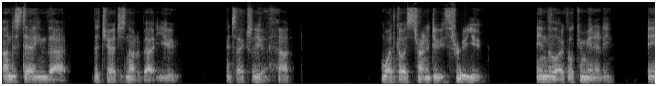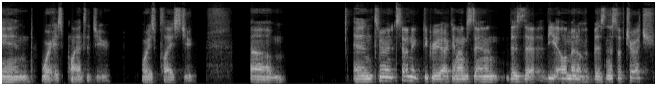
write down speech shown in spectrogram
understanding that the church is not about you. It's actually yeah. about what God's trying to do through you in the local community and where He's planted you, where He's placed you. Um, and to a certain degree, I can understand there's the, the element of a business of church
